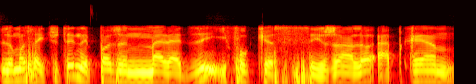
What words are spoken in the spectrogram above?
L'homosexualité n'est pas une maladie. Il faut que ces gens-là apprennent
